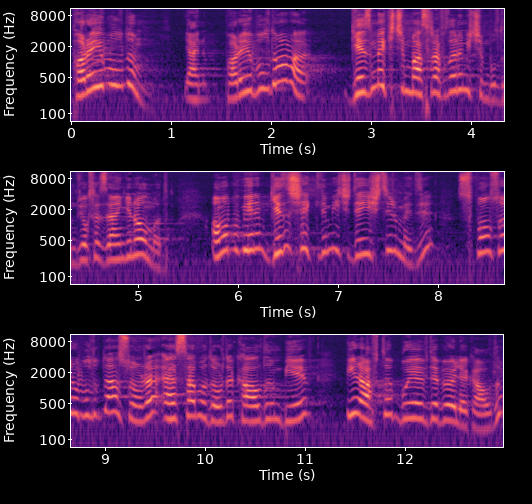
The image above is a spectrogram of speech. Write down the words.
parayı buldum. Yani parayı buldum ama gezmek için, masraflarım için buldum. Yoksa zengin olmadım. Ama bu benim gezi şeklimi hiç değiştirmedi. Sponsoru bulduktan sonra El Salvador'da kaldığım bir ev, bir hafta bu evde böyle kaldım.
